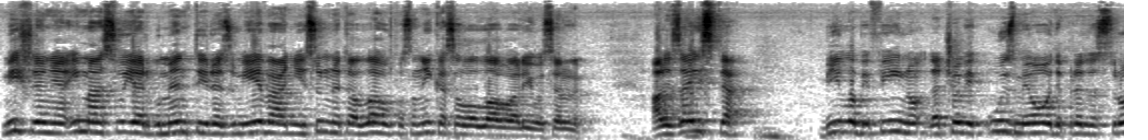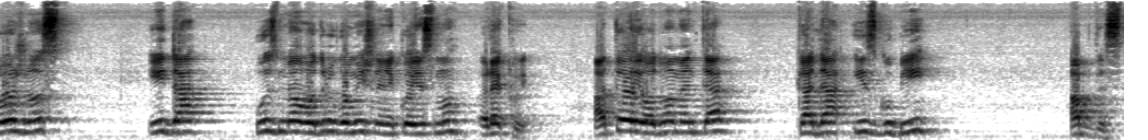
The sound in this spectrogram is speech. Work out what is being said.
mišljenja ima svoje argumente i razumijevanje i sunneta Allahu poslanika sallallahu alaihi wa sallam. Ali zaista bilo bi fino da čovjek uzme ovdje predostrožnost i da uzme ovo drugo mišljenje koje smo rekli. A to je od momenta kada izgubi abdest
